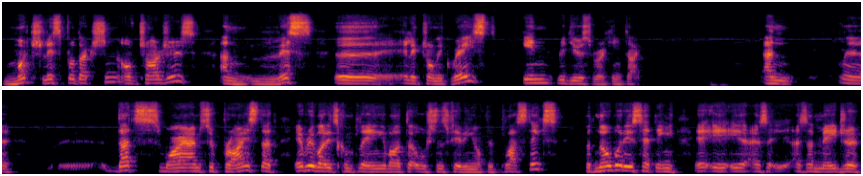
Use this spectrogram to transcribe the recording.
much less production of chargers and less uh, electronic waste in reduced working time. And uh, that's why I'm surprised that everybody's complaining about the oceans filling up with plastics but nobody is setting as a, as a major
